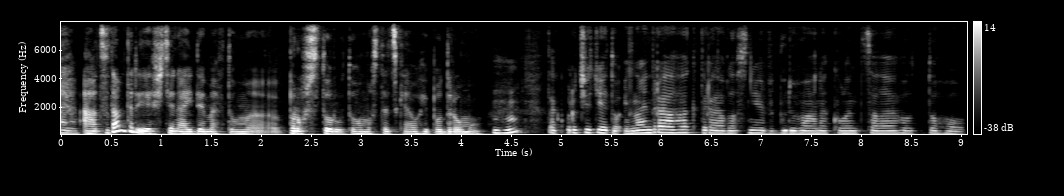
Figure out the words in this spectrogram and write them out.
Ano, ano. A co tam tedy ještě najdeme v tom eh, prostoru toho mosteckého hypodromu? Uh-huh. Tak určitě je to inline dráha, která vlastně je vybudována kolem celého toho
